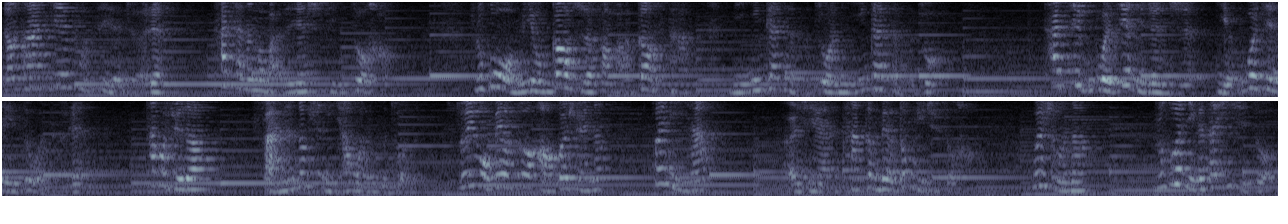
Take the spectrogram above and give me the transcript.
让他肩负自己的责任，他才能够把这件事情做好。如果我们用告知的方法告诉他你应该怎么做，你应该怎么做，他既不会建立认知，也不会建立自我责任。他会觉得反正都是你让我这么做的，所以我没有做好，怪谁呢？怪你呀！而且他更没有动力去做好，为什么呢？如果你跟他一起做，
